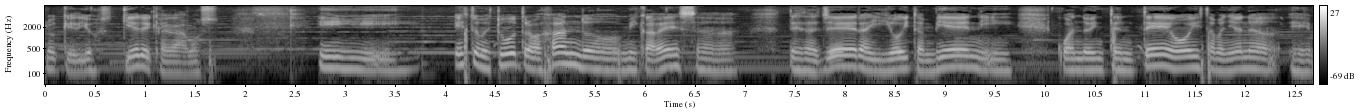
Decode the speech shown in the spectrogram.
lo que Dios quiere que hagamos. Y esto me estuvo trabajando mi cabeza desde ayer y hoy también, y cuando intenté hoy, esta mañana, em,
